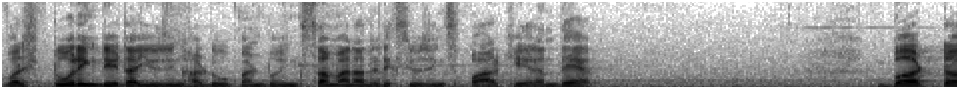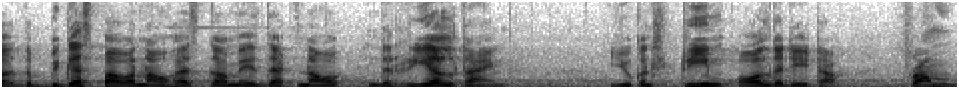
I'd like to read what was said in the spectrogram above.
were storing data using Hadoop and doing some analytics using Spark here and there. But uh, the biggest power now has come is that now in the real time, you can stream all the data from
